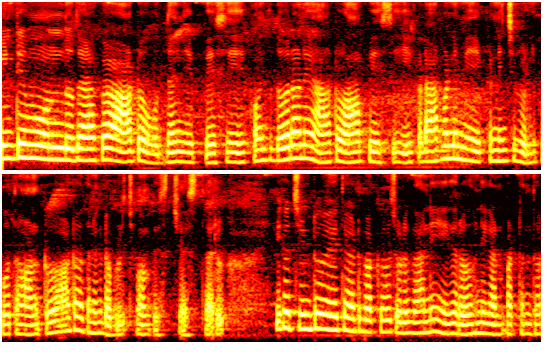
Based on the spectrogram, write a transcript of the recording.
ఇంటి ముందు దాకా ఆటో వద్దని చెప్పేసి కొంత దూరాన్ని ఆటో ఆపేసి ఇక్కడ ఆపండి మేము ఇక్కడి నుంచి వెళ్ళిపోతాం అంటూ ఆటో అతనికి డబ్బులు ఇచ్చి పంపిస్తారు ఇక చింటూ అయితే అటు పక్కకు చూడగానే ఇక రోహిణి కనపడటంతో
